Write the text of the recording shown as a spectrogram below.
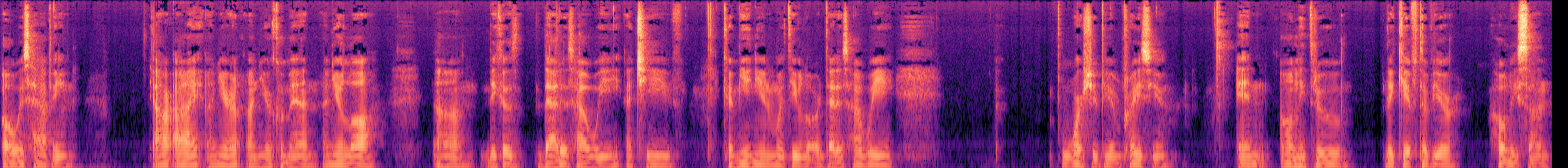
always having our eye on your on your command on your law, uh, because that is how we achieve communion with you, Lord. That is how we worship you and praise you. And only through the gift of your Holy Son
